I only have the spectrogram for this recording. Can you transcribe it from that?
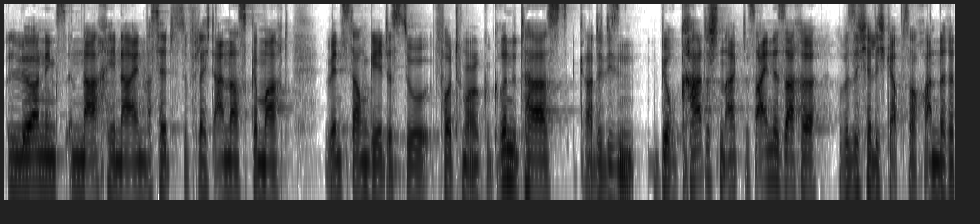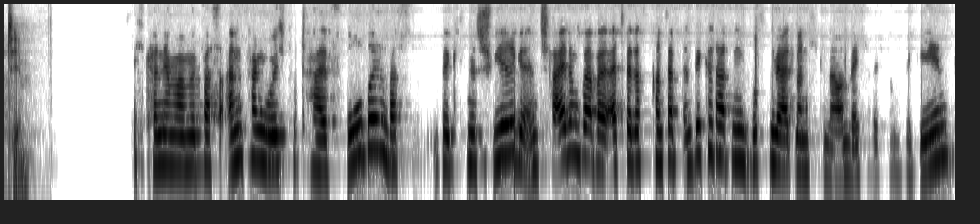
Learnings im Nachhinein? Was hättest du vielleicht anders gemacht, wenn es darum geht, dass du For Tomorrow gegründet hast? Gerade diesen bürokratischen Akt ist eine Sache, aber sicherlich gab es auch andere Themen. Ich kann ja mal mit was anfangen, wo ich total froh bin, was wirklich eine schwierige Entscheidung war, weil als wir das Konzept entwickelt hatten, wussten wir halt noch nicht genau, in welche Richtung wir gehen.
